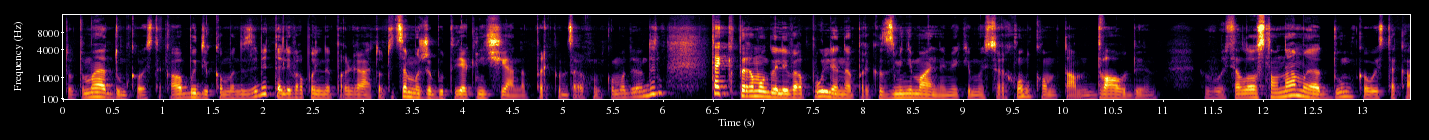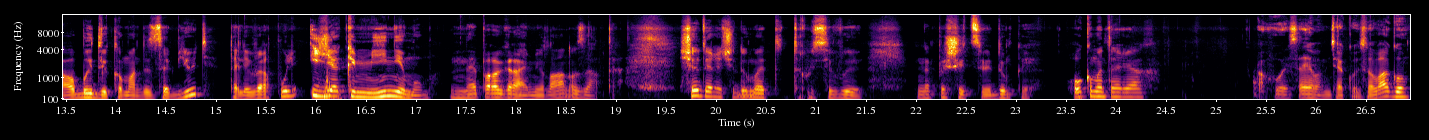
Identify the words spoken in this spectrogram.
Тобто моя думка ось така: обидві команди заб'ють, а Ліверпуль не програє. Тобто це може бути як нічия, наприклад, за рахунком 1-1, так і перемога Ліверпуля, наприклад, з мінімальним якимось рахунком, там 2-1. Ось. Але основна моя думка ось така: обидві команди заб'ють, та Ліверпуль, і як мінімум не програє Мілану завтра. Що, до речі, думаєте, друзі, ви? Напишіть свої думки у коментарях. Ось, а я вам дякую за увагу.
